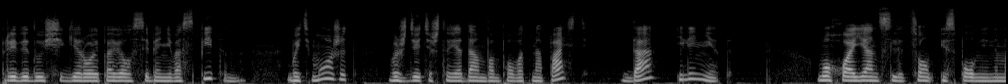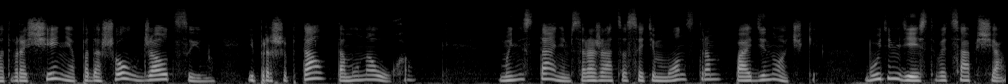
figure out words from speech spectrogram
Предыдущий герой повел себя невоспитанно, быть может, вы ждете, что я дам вам повод напасть? Да или нет?» Мохуаян с лицом, исполненным отвращения, подошел к Джао Цину и прошептал тому на ухо. «Мы не станем сражаться с этим монстром поодиночке. Будем действовать сообща».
